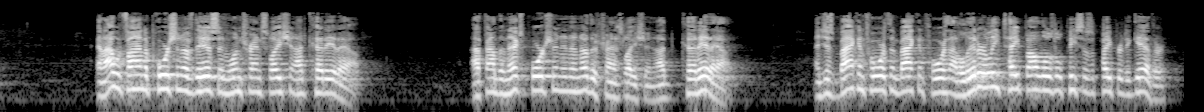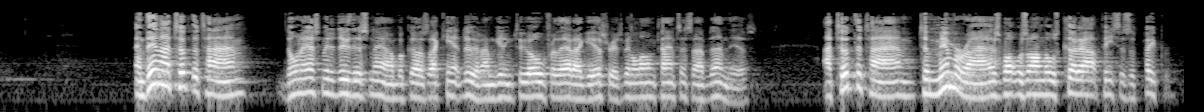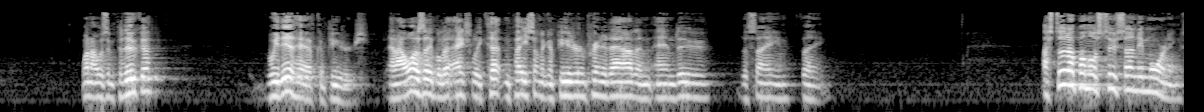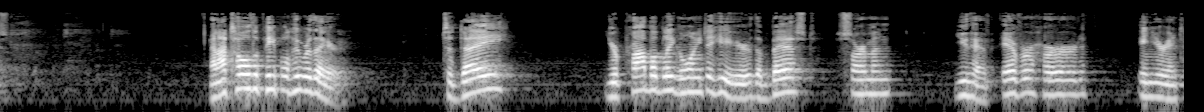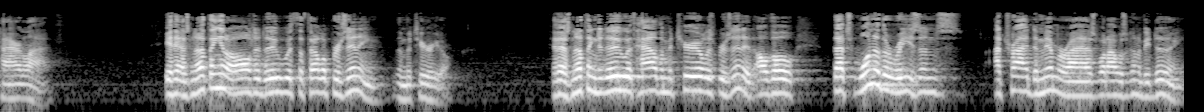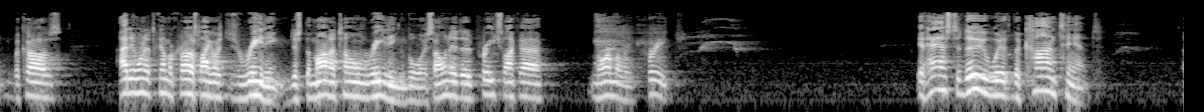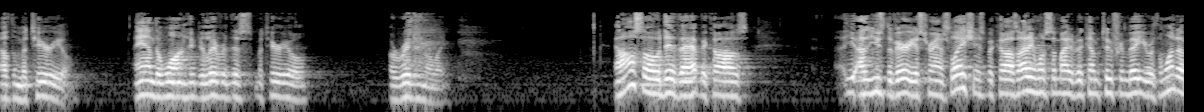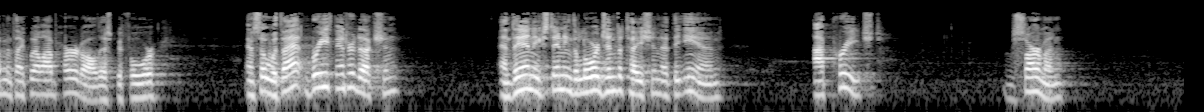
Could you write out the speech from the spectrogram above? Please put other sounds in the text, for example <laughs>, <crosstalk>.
And I would find a portion of this in one translation, I'd cut it out. I found the next portion in another translation. I'd cut it out. And just back and forth and back and forth. I literally taped all those little pieces of paper together. And then I took the time, don't ask me to do this now because I can't do it. I'm getting too old for that, I guess, or it's been a long time since I've done this. I took the time to memorize what was on those cut out pieces of paper. When I was in Paducah, we did have computers. And I was able to actually cut and paste on a computer and print it out and, and do the same thing. I stood up on those two Sunday mornings and I told the people who were there, today you're probably going to hear the best sermon you have ever heard in your entire life. It has nothing at all to do with the fellow presenting the material. It has nothing to do with how the material is presented, although that's one of the reasons I tried to memorize what I was going to be doing because I didn't want it to come across like I was just reading, just the monotone reading voice. I wanted to preach like I normally preach. It has to do with the content of the material and the one who delivered this material originally. And I also did that because I used the various translations because I didn't want somebody to become too familiar with one of them and think, well, I've heard all this before. And so with that brief introduction, and then extending the Lord's invitation at the end, I preached the Sermon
